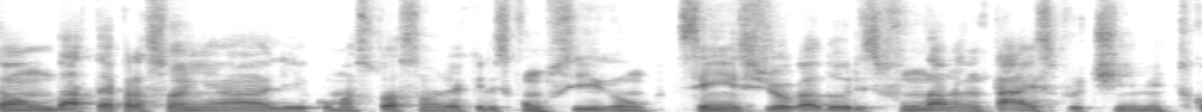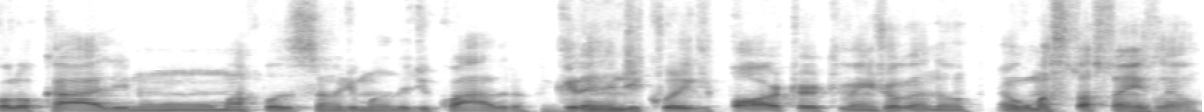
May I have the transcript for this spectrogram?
Então dá até para sonhar ali com uma situação de que eles consigam, sem esses jogadores fundamentais para o time, colocar ali numa posição de mando de quadro. Grande Craig Porter, que vem jogando em algumas situações, Léo.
